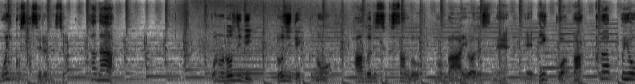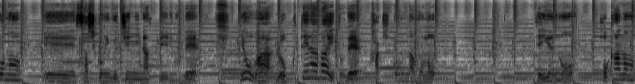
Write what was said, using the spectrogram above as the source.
もう1個させるんですよ。ただ、このロジディロジテックのハードディスクスタンドの場合はですね、1個はバックアップ用の、えー、差し込み口になっているので、要は 6TB で書き込んだものっていうのを他の、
